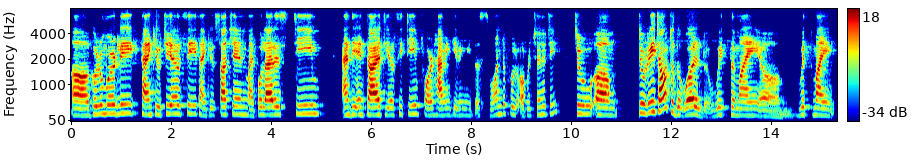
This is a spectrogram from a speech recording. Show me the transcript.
uh, Guru Murli. Thank you, TLC. Thank you, Sachin, my Polaris team, and the entire TLC team for having given me this wonderful opportunity to um, to reach out to the world with my um, with my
